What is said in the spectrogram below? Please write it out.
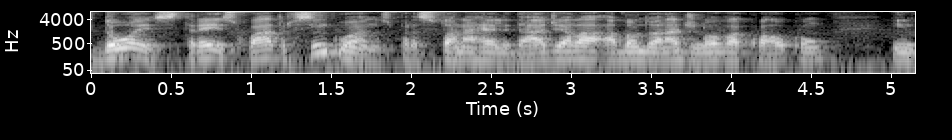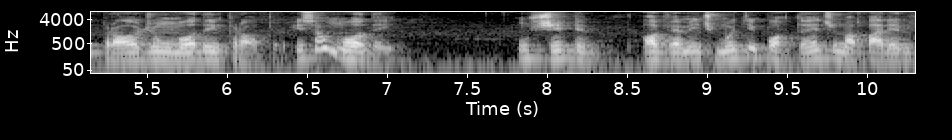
dois, três, quatro, cinco anos para se tornar realidade e ela abandonar de novo a Qualcomm em prol de um modem próprio. Isso é um modem. Um chip, obviamente, muito importante no aparelho,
